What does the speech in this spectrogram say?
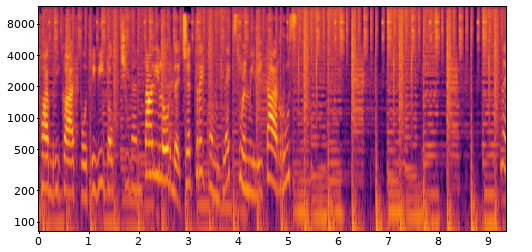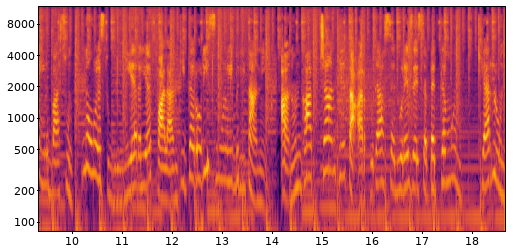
fabricat potrivit occidentalilor de cetre complexul militar rus. Neil Basu, noul subliniere EF al antiterorismului britanic, a anuncat că ancheta ar putea să dureze săptămâni, chiar luni.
